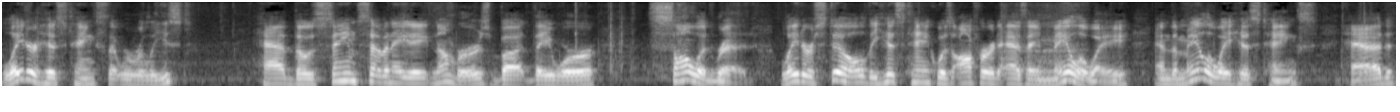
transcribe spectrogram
Later Hiss tanks that were released had those same 788 numbers, but they were solid red. Later still, the HISS tank was offered as a mail-away, and the mail-away HISS tanks had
